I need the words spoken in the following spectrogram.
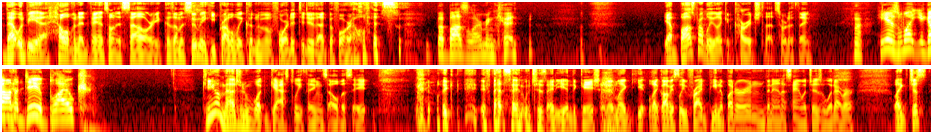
That would be a hell of an advance on his salary because I'm assuming he probably couldn't have afforded to do that before Elvis. But Baz Luhrmann could. yeah, Baz probably like encouraged that sort of thing. Here's what you gotta do, bloke. Can you imagine what ghastly things Elvis ate? like if that sandwich is any indication, and like like obviously fried peanut butter and banana sandwiches or whatever, like just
